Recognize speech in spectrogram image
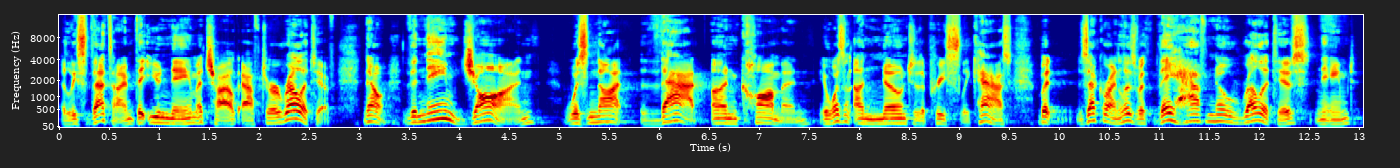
at least at that time, that you name a child after a relative. Now, the name John was not that uncommon. It wasn't unknown to the priestly caste, but Zechariah and Elizabeth, they have no relatives named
